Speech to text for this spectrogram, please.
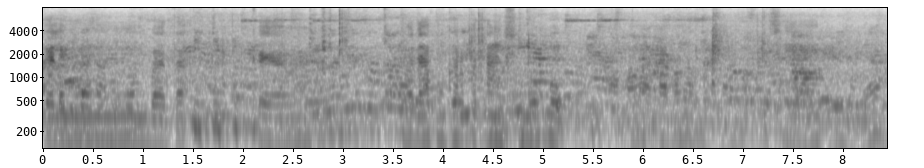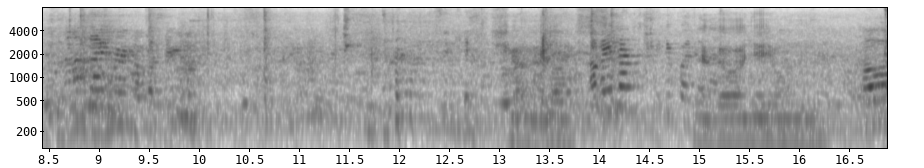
galing ng bata. Kaya wala akong karapatang sumuko. Kasi siya Okay lang. Sige pa. ginagawa niya yung Oo.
